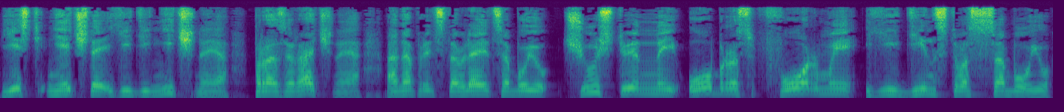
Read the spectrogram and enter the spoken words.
есть нечто единичное, прозрачное, она представляет собою чувственный образ формы единства с собою,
